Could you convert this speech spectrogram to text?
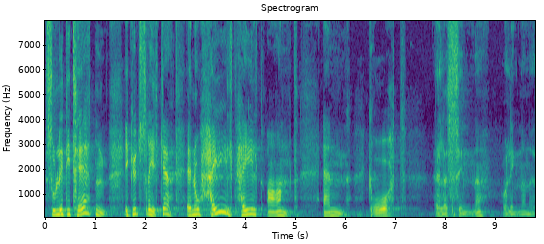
Soliditeten i Guds rike er noe helt, helt annet enn gråt eller sinne og lignende.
